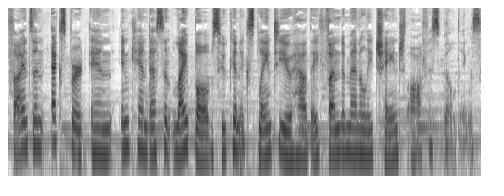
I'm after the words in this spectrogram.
Finds an expert in incandescent light bulbs who can explain to you how they fundamentally change office buildings.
